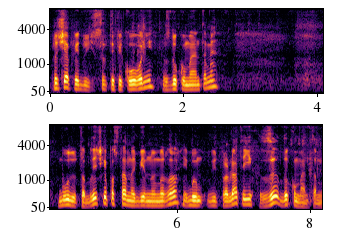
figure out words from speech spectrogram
причепи йдуть сертифіковані з документами. Будуть таблички поставлені, набір номера і будемо відправляти їх з документами.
